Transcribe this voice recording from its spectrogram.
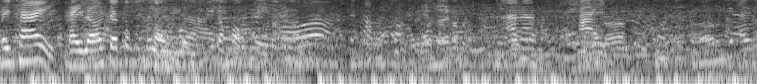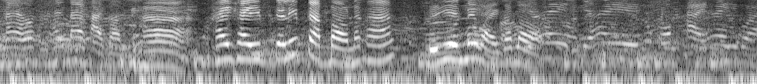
ไม่ใช่ ใครร้องจะต้องไม่ของรู้เรื่องเจ้าของเพลงอันนั้นถ่ายให้แม่ให้แม่ถ่ายก่อนอ่า ใครใครจะรีบกลับบอกนะคะ หรือยืนไม่ไหวก็บอกให้เดี๋ยวให้ลูกนกถ่ายให้ดีกว่า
